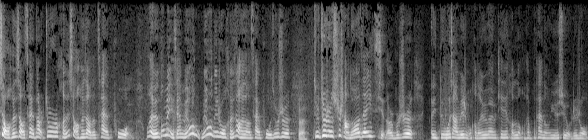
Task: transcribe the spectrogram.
小很小菜摊儿，就是很小很小的菜铺。我感觉东北以前没有没有那种很小很小的菜铺，就是对，就就是市场都要在一起的，而不是。哎，对，我想为什么？可能因为外面天气很冷，它不太能允许有这种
